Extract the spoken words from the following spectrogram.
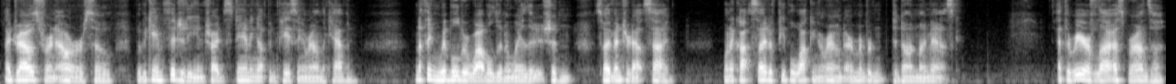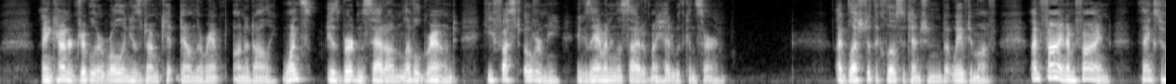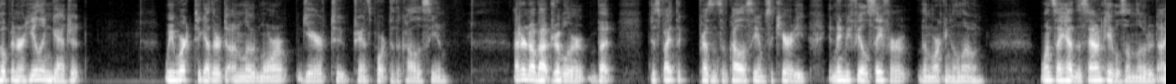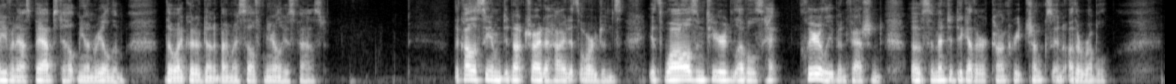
I drowsed for an hour or so, but became fidgety and tried standing up and pacing around the cabin. Nothing wibbled or wobbled in a way that it shouldn't, so I ventured outside. When I caught sight of people walking around, I remembered to don my mask. At the rear of La Esperanza, I encountered Dribbler rolling his drum kit down the ramp on a dolly. Once his burden sat on level ground, he fussed over me, examining the side of my head with concern. I blushed at the close attention, but waved him off. I'm fine, I'm fine, thanks to Hope and her healing gadget. We worked together to unload more gear to transport to the Colosseum. I don't know about Dribbler, but despite the presence of Colosseum security, it made me feel safer than working alone. Once I had the sound cables unloaded, I even asked Babs to help me unreel them, though I could have done it by myself nearly as fast. The Colosseum did not try to hide its origins. Its walls and tiered levels had clearly been fashioned of cemented together concrete chunks and other rubble.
